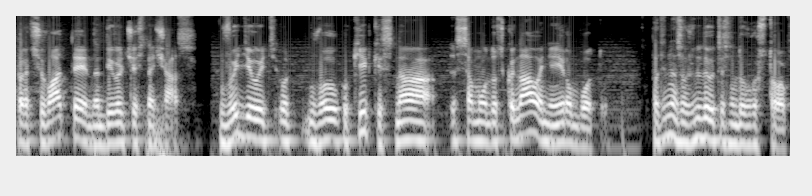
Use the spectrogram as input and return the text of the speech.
працювати, не дивлячись на час. Виділить от велику кількість на самодосконалення і роботу. Потрібно завжди дивитися на довгострок.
